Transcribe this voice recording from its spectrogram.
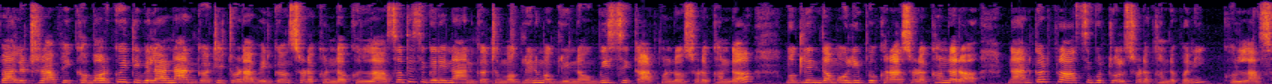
पालो ट्राफिक खबरको यति बेला नानगढ टोडा वीरगञ्ज सडक खण्ड खुल्ला छ। त्यसै गरी नानगढ मगलिन मगलिन नौ बिसी काठमाडौँ सडक खण्ड मगलिन दमौली पोखरा सडक खण्ड र नानगढ प्रासी बुटोल सडक खण्ड पनि खुल्ला छ।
